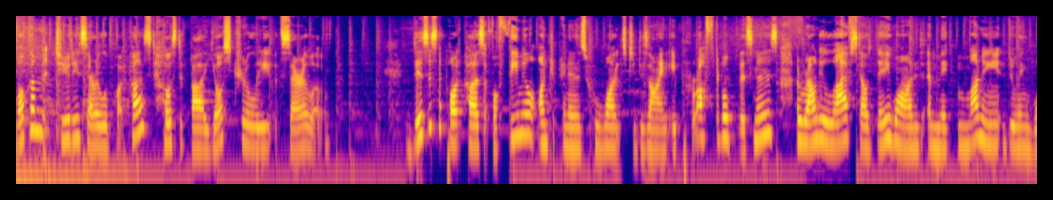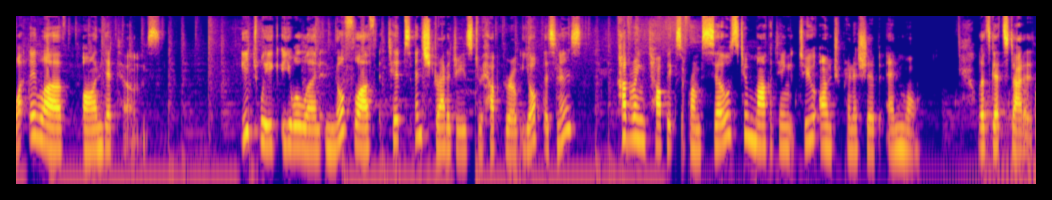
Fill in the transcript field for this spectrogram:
Welcome to the Sarah Low podcast, hosted by yours truly, Sarah Low. This is the podcast for female entrepreneurs who want to design a profitable business around the lifestyle they want and make money doing what they love on their terms. Each week, you will learn no fluff tips and strategies to help grow your business, covering topics from sales to marketing to entrepreneurship and more. Let's get started.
